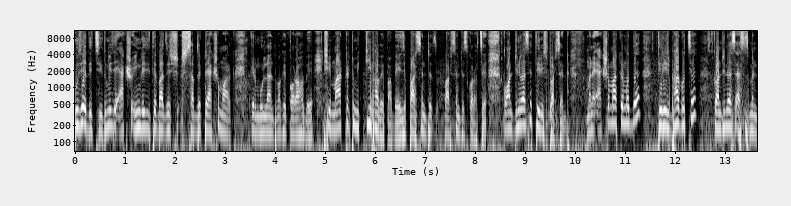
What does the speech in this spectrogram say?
বুঝিয়ে দিচ্ছি, তুমি যে একশো ইংরেজিতে বা যে সাবজেক্টে একশো মার্কের মূল্যায়ন তোমাকে করা হবে, সেই মার্কটা তুমি কীভাবে পাবে? এই যে পার্সেন্টেজ পার্সেন্টেজ করাচ্ছে কন্টিনিউয়াসে তিরিশ পার্সেন্ট মানে একশো মার্কের মধ্যে তিরিশ ভাগ হচ্ছে কন্টিনিউয়াস অ্যাসেসমেন্ট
